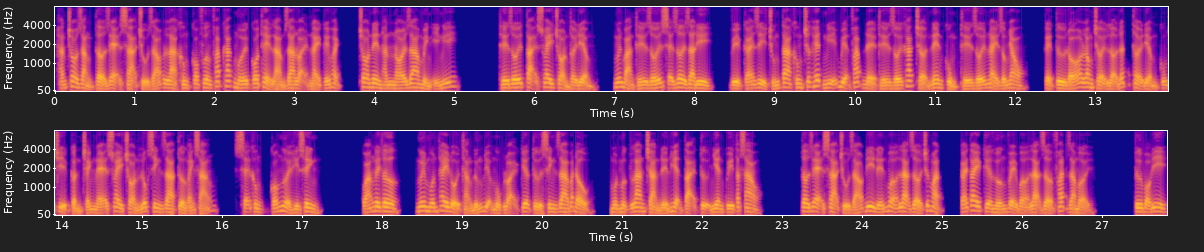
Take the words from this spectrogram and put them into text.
hắn cho rằng tờ rẻ xạ chủ giáo là không có phương pháp khác mới có thể làm ra loại này kế hoạch, cho nên hắn nói ra mình ý nghĩ. Thế giới tại xoay tròn thời điểm, nguyên bản thế giới sẽ rơi ra đi, vì cái gì chúng ta không trước hết nghĩ biện pháp để thế giới khác trở nên cùng thế giới này giống nhau, kể từ đó long trời lở đất thời điểm cũng chỉ cần tránh né xoay tròn lúc sinh ra tường ánh sáng, sẽ không có người hy sinh. Quá ngây thơ, ngươi muốn thay đổi thẳng đứng địa ngục loại kia từ sinh ra bắt đầu, một mực lan tràn đến hiện tại tự nhiên quy tắc sao? Tờ rẽ xạ chủ giáo đi đến bờ lạ dở trước mặt, cái tay kia hướng về bờ lạ dở phát ra mời. Từ bỏ đi,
